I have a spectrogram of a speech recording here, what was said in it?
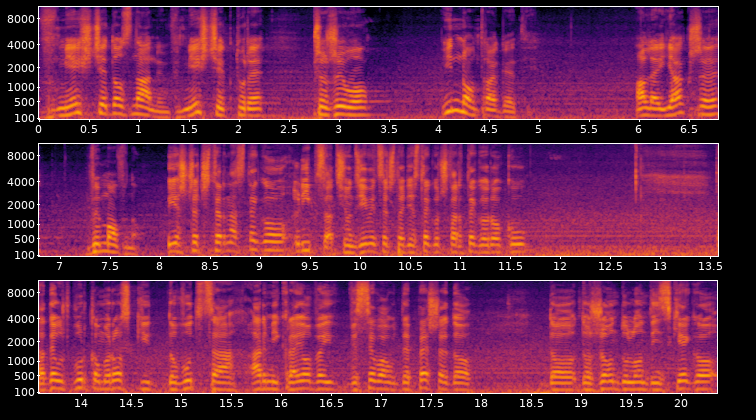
w mieście doznanym, w mieście, które przeżyło inną tragedię, ale jakże wymowną. Jeszcze 14 lipca 1944 roku Tadeusz Burkomorowski, dowódca Armii Krajowej, wysyłał depeszę do, do, do rządu londyńskiego,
